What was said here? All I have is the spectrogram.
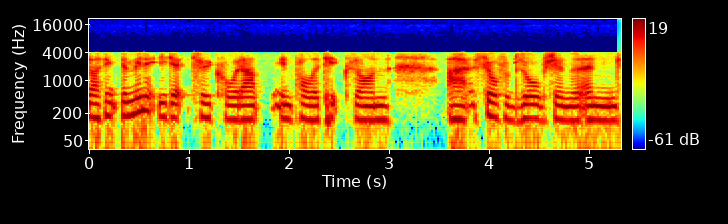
So I think the minute you get too caught up in politics on uh, self-absorption and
